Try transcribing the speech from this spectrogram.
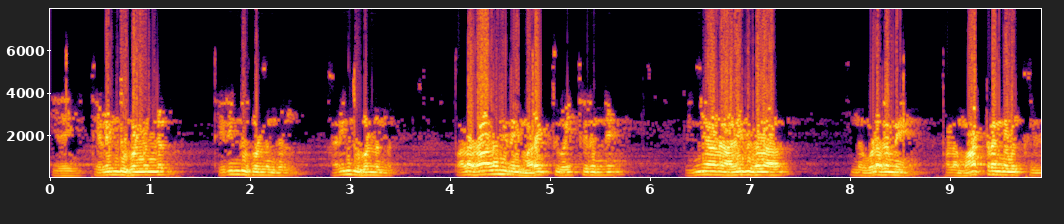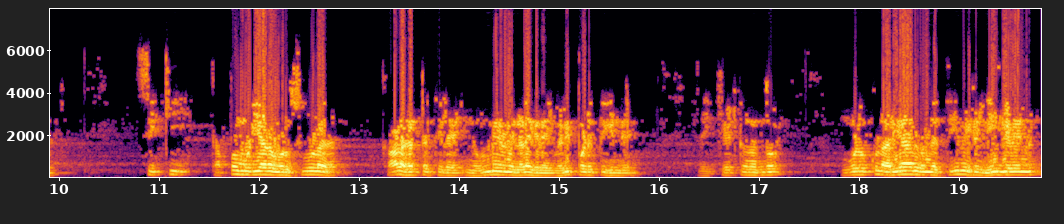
இதை தெளிந்து கொள்ளுங்கள் தெரிந்து கொள்ளுங்கள் அறிந்து கொள்ளுங்கள். பல காலம் இதை மறைத்து வைத்திருந்தேன். விஞ்ஞான அழிவுகளால் இந்த உலகமே பல மாற்றங்களுக்கு சிக்கி தப்ப முடியாத ஒரு சூழல் காலகட்டத்திலே இந்த உண்மையான நிலைகளை வெளிப்படுத்துகின்றேன். இதை கேட்டுணர்ந்தோர் உங்களுக்குள் அறியாது வந்த தீமைகள் நீங்க வேண்டும்.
